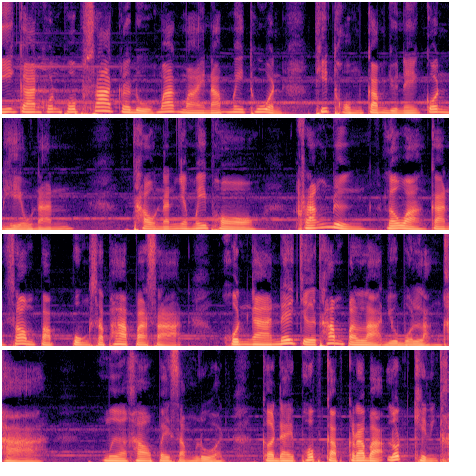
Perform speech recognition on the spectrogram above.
มีการค้นพบซากกระดูกมากมายนับไม่ถ้วนที่ถมกำอยู่ในก้นเหวนั้น เท่านั้นยังไม่พอ ครั้งหนึ่ง ระหว่างการซ่อมปรับปรุงสภาพปราสาท คนงานได้เจอถ้ำประหลาดอยู่บนหลังคา เมื่อเข้าไปสำรวจก็ได้พบกับกระบะรถเข็นข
